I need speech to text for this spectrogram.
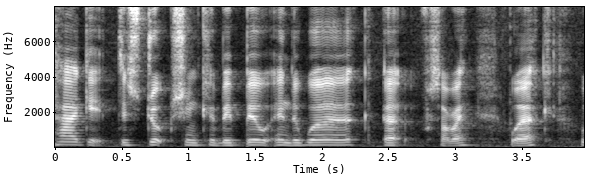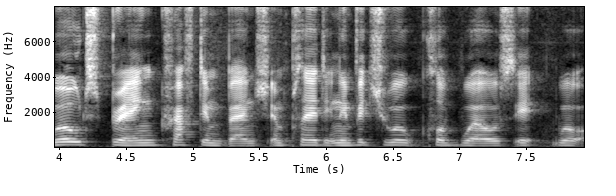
target destruction can be built in the work, uh, sorry, work, world spring, crafting bench and played in individual club worlds. It will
